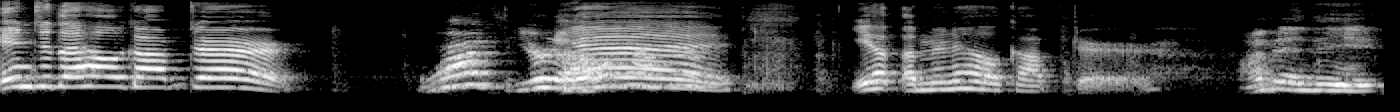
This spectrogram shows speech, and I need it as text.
Into the helicopter! What? You're in a helicopter? Yep, I'm in a helicopter. I'm in the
